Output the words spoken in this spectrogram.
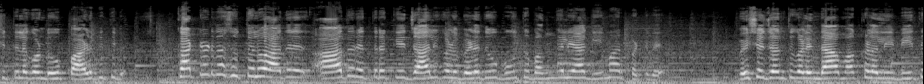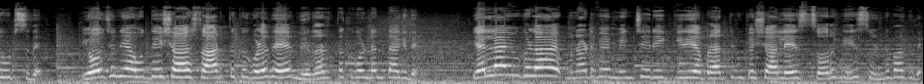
ಶಿಥಿಲಗೊಂಡು ಪಾಳು ಬಿದ್ದಿವೆ. ಕಟ್ಟಡದ ಸುತ್ತಲೂ ಆದರ ಆದರೆತ್ತರಕ್ಕೆ ಜಾಲಿಗಳು ಬೆಳೆದು ಭೂತ ಬಂಗಲೆಯಾಗಿ ಮಾರ್ಪಟ್ಟಿವೆ. ವಿಷ ಜಂತುಗಳಿಂದ ಮಕ್ಕಳಲ್ಲಿ ಭೀತಿ ಹುಟ್ಟಿಸಿದೆ. ಯೋಜನೆಯ ಉದ್ದೇಶ ಸಾರ್ಥಕಗೊಳ್ಳದೆ ನಿರರ್ಥಕಗೊಂಡಂತಾಗಿದೆ. ಎಲ್ಲ ಇವುಗಳ ನಡುವೆ ಮಿಂಚೇರಿ ಕಿರಿಯ ಪ್ರಾಥಮಿಕ ಶಾಲೆ ಸೊರಗಿ ಸುಣ್ಣವಾಗಿದೆ.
